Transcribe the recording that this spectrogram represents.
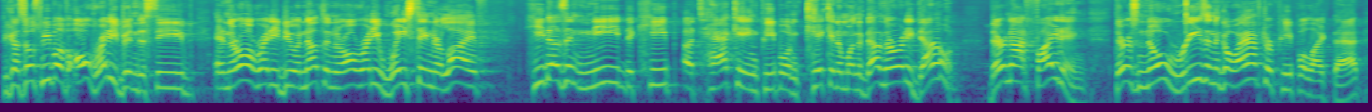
Because those people have already been deceived and they're already doing nothing. They're already wasting their life. He doesn't need to keep attacking people and kicking them when they're down. They're already down. They're not fighting. There's no reason to go after people like that.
